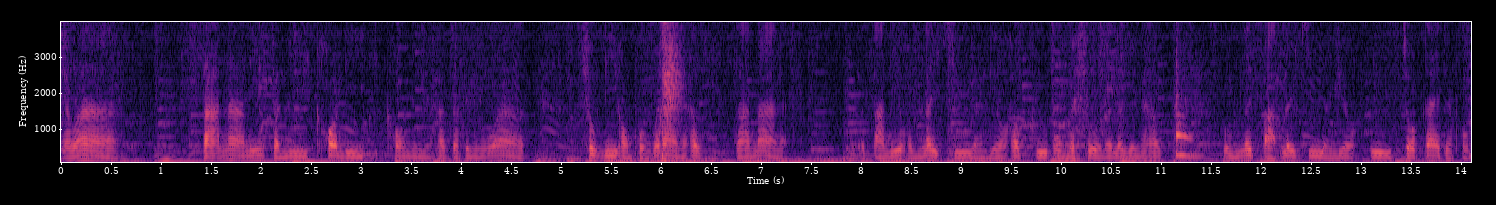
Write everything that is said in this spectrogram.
แต่ว่าตาหน้านี้จะมีข้อดีอีกข้อหนึ่งนะครับ จะเป็นว่าโชคดีของผมก็ได้นะครับ ตาหน้าน่ะแต่ตานี้ผมไล่คิวอย่างเดียวครับ คือผมไม่โซนอะไรเลยนะครับ ผมไล่ปาดไล่คิวอย่างเดียว คือจบได้แต่ผม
